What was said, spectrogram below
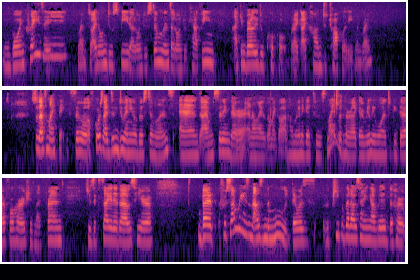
I'm going crazy. Right. So I don't do speed. I don't do stimulants. I don't do caffeine. I can barely do cocoa. Right. I can't do chocolate even. Right. So that's my thing. So of course I didn't do any of those stimulants, and I'm sitting there and I'm like, oh my god, how am I gonna get through this night with her? Like I really wanted to be there for her. She's my friend. She was excited that I was here. But for some reason, I was in the mood. There was the people that I was hanging out with, the, her,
